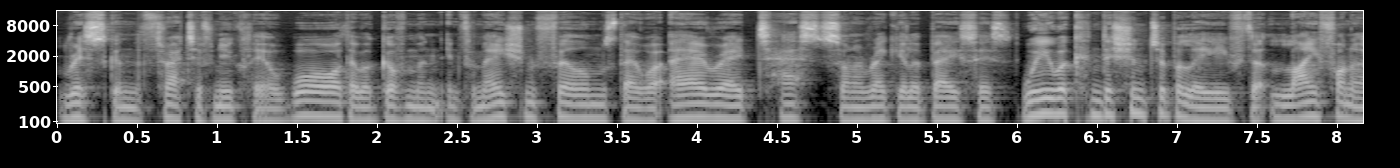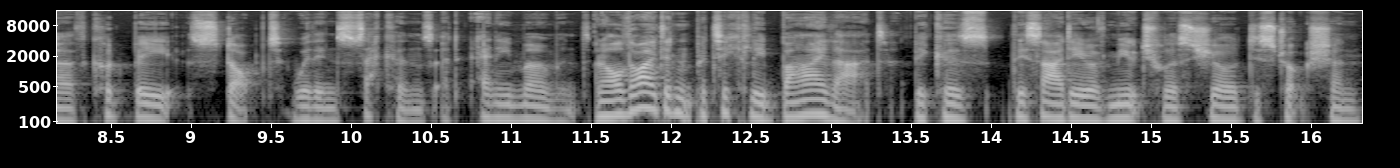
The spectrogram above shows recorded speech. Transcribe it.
risk and the threat of nuclear war. There were government information films, there were air raid tests on a regular basis. We were conditioned to believe that life on Earth could be stopped within seconds at any moment. And although I didn't particularly buy that, because this idea of mutual assured destruction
